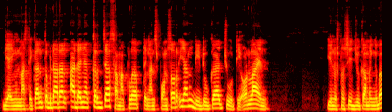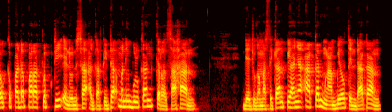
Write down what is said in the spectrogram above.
Dia ingin memastikan kebenaran adanya kerja sama klub dengan sponsor yang diduga judi online. Yunus Nusi juga mengimbau kepada para klub di Indonesia agar tidak menimbulkan keresahan. Dia juga memastikan pihaknya akan mengambil tindakan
